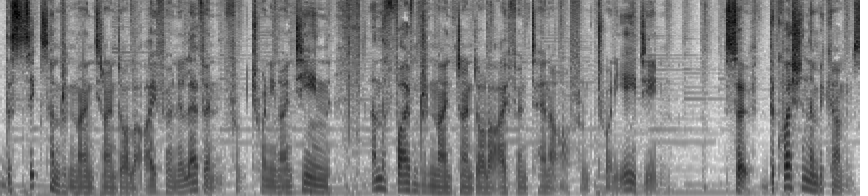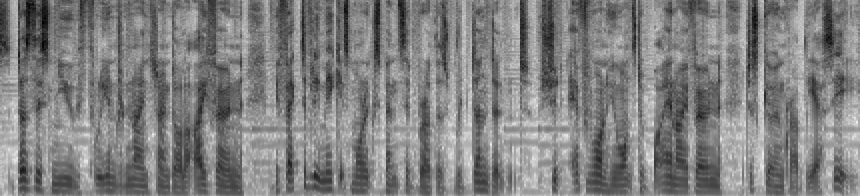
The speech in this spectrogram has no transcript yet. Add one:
the $699 iPhone 11 from 2019, and the $599 iPhone XR from 2018. So, the question then becomes, does this new $399 iPhone effectively make its more expensive brothers redundant? Should everyone who wants to buy an iPhone just go and grab the SE?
